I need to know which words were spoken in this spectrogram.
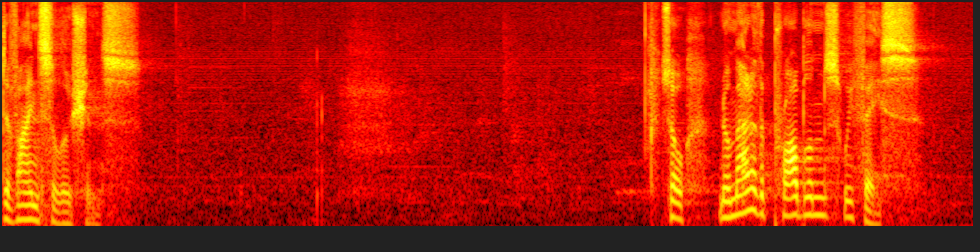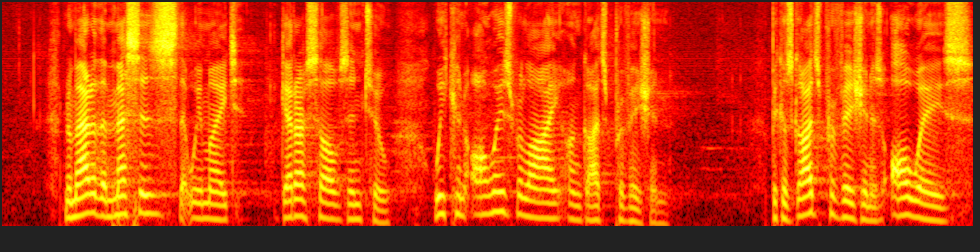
divine solutions. So, no matter the problems we face, no matter the messes that we might get ourselves into, we can always rely on God's provision. Because God's provision is always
